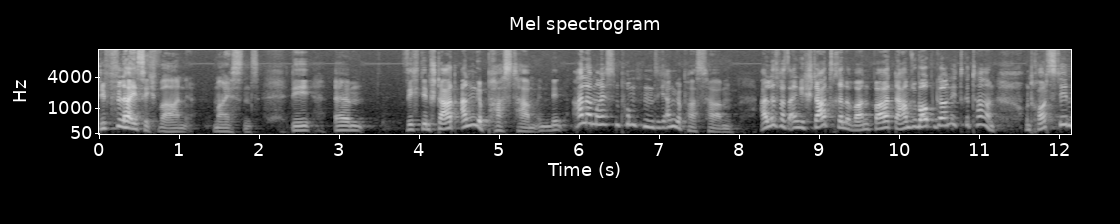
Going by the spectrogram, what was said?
die fleißig waren meistens, die ähm, sich dem Staat angepasst haben, in den allermeisten Punkten sich angepasst haben. Alles, was eigentlich staatsrelevant war, da haben sie überhaupt gar nichts getan. Und trotzdem,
